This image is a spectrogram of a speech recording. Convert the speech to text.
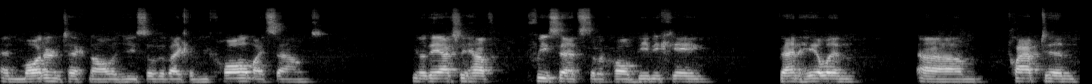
and modern technology, so that I can recall my sounds you know, they actually have presets that are called BB King, Van Halen, um, Clapton,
